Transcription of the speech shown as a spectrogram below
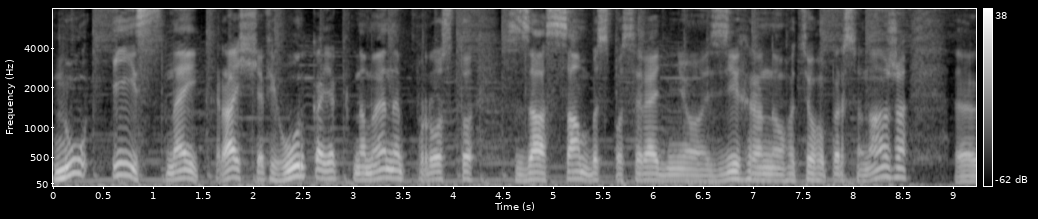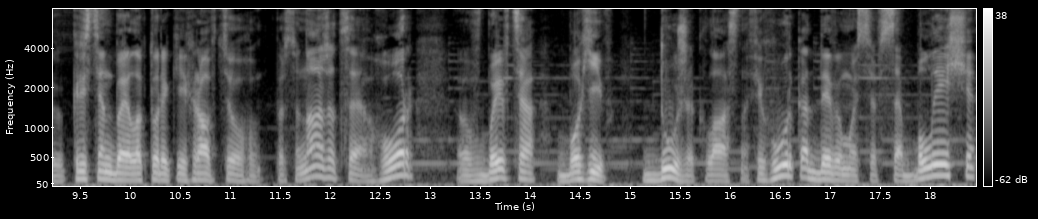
Ну і найкраща фігурка, як на мене, просто за сам безпосередньо зіграного цього персонажа. Е, Крістіан Бейл, актор, який грав цього персонажа, це Гор, вбивця богів. Дуже класна фігурка. Дивимося все ближче,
